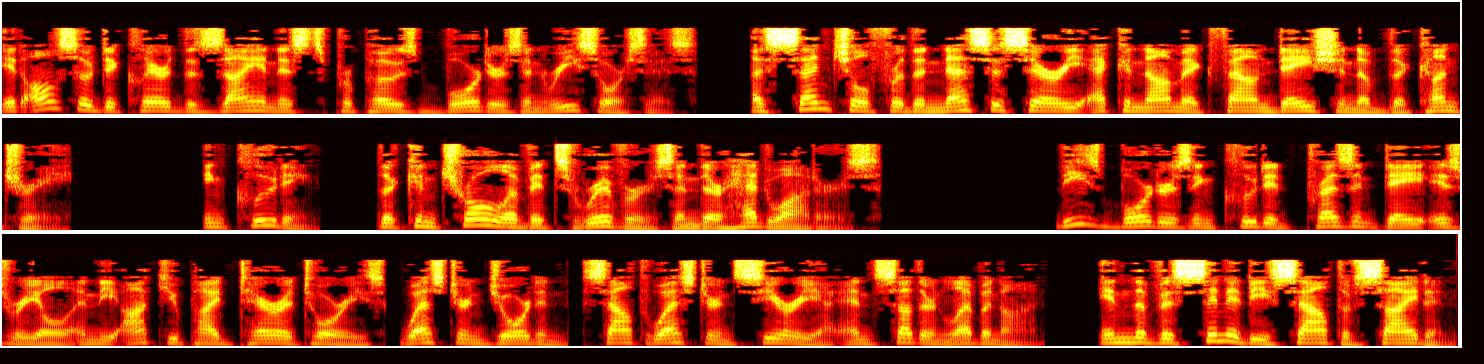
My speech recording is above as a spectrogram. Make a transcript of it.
It also declared the Zionists' proposed borders and resources, "...essential for the necessary economic foundation of the country", including the control of its rivers and their headwaters. These borders included present-day Israel and the occupied territories, western Jordan, southwestern Syria and southern Lebanon, in the vicinity south of Sidon.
